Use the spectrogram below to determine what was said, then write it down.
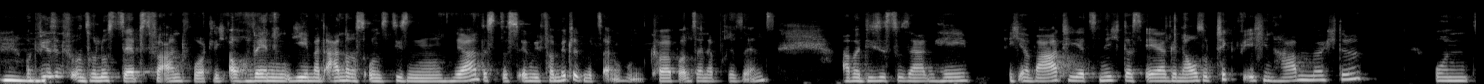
Mhm. Und wir sind für unsere Lust selbst verantwortlich, auch wenn jemand anderes uns diesen, ja, das, das irgendwie vermittelt mit seinem Körper und seiner Präsenz. Aber dieses zu sagen, hey, ich erwarte jetzt nicht, dass er genauso tickt, wie ich ihn haben möchte und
